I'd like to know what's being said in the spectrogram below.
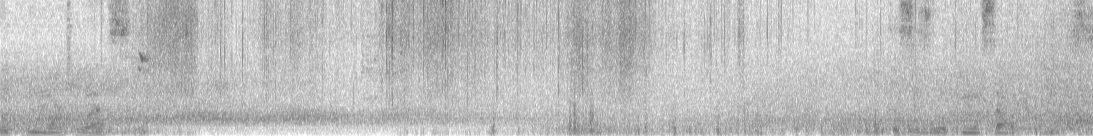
looking northwest. This is looking southeast.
